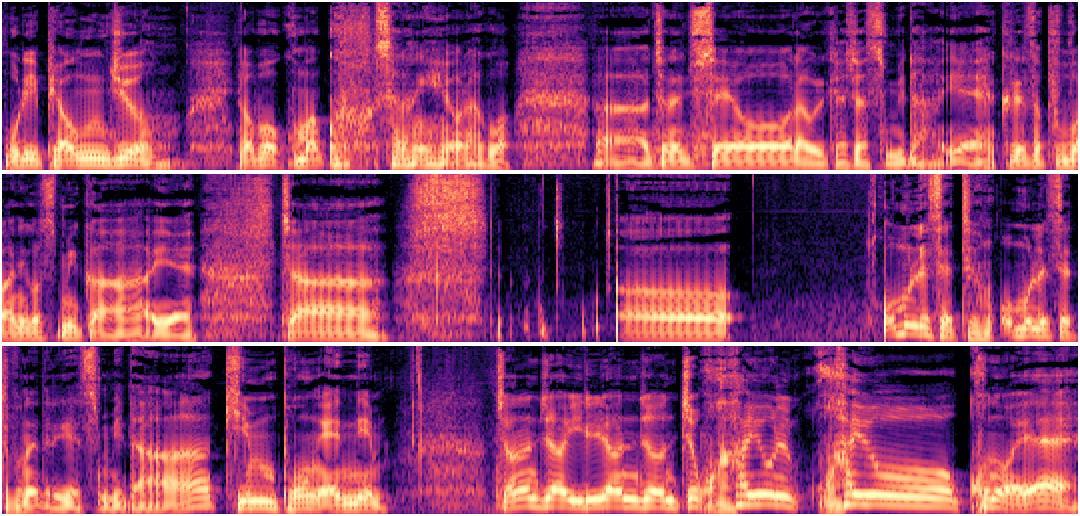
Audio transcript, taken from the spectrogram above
우리 병주 여보 고맙고 사랑해요라고 아, 전해주세요라고 이렇게 하셨습니다. 예, 그래서 부부 아니겠습니까? 예, 자, 어. 오믈렛 세트, 오믈렛 세트 보내드리겠습니다. 김봉애님. 저는 저 1년 전쯤 화요, 화요 코너에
